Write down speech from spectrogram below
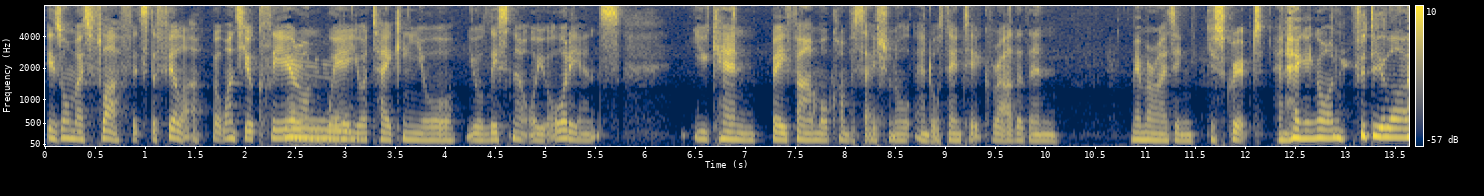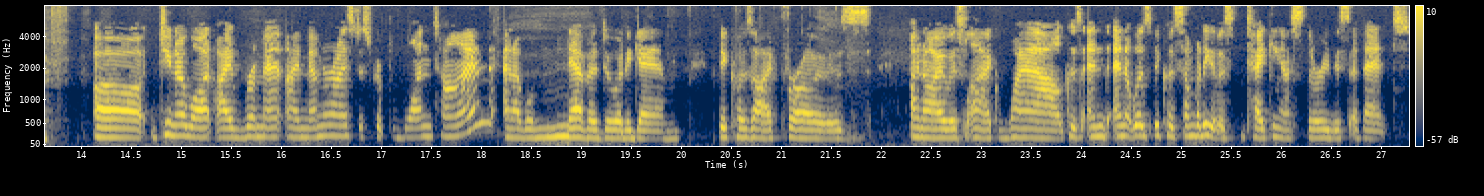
is almost fluff. It's the filler. But once you're clear mm. on where mm. you're taking your your listener or your audience, you can be far more conversational and authentic rather than memorizing your script and hanging on for dear life. Uh, do you know what? I rem- I memorized a script one time and I will never do it again because I froze and I was like, wow, because and and it was because somebody that was taking us through this event,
